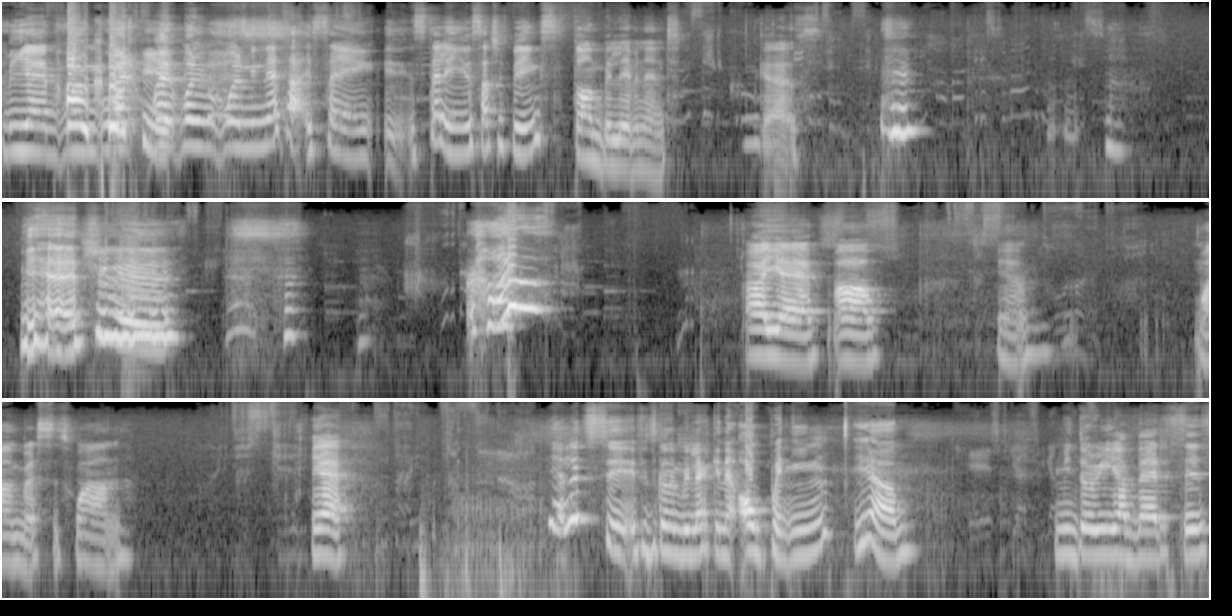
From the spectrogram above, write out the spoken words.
But yeah, when, when, when, when, when Mineta is saying, is telling you such things, don't believe in it. Guys. yeah, true. oh yeah, oh. Yeah. One versus one. Yeah. Yeah, let's see if it's gonna be like an opening. Yeah. Midoriya versus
